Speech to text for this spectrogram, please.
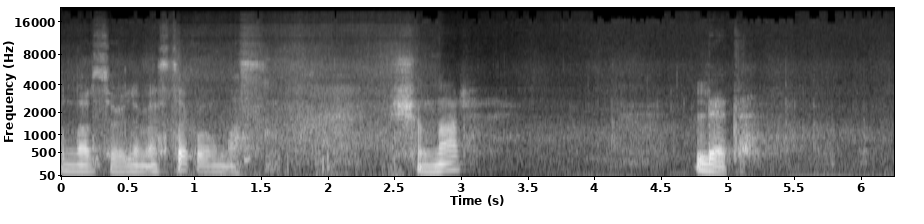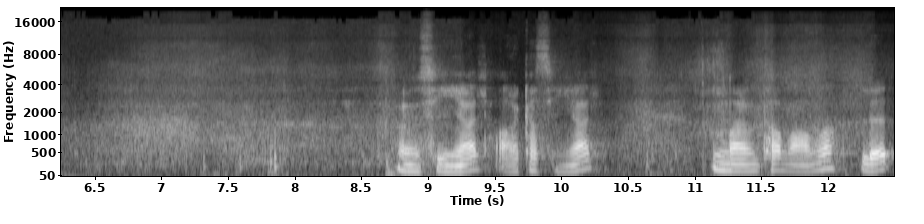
bunları söylemezsek olmaz. Şunlar LED. Ön sinyal, arka sinyal. Bunların tamamı LED.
